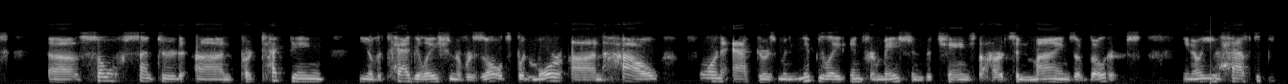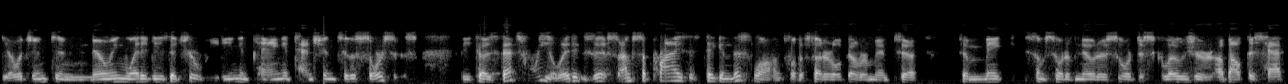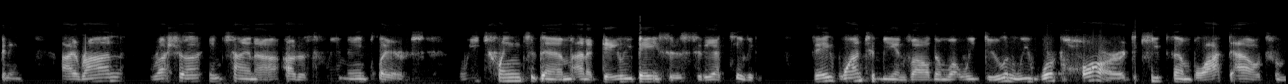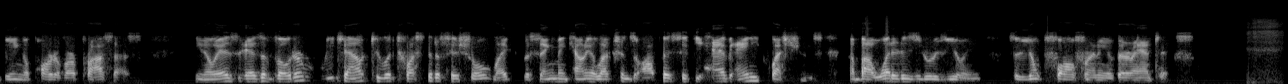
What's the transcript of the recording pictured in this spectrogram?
uh, so centered on protecting, you know, the tabulation of results, but more on how foreign actors manipulate information to change the hearts and minds of voters. You know, you have to be diligent in knowing what it is that you're reading and paying attention to the sources because that's real. It exists. I'm surprised it's taken this long for the federal government to to make some sort of notice or disclosure about this happening. Iran, Russia, and China are the three main players. We train to them on a daily basis to the activity. They want to be involved in what we do, and we work hard to keep them blocked out from being a part of our process you know, as as a voter, reach out to a trusted official like the Sangamon County Elections Office if you have any questions about what it is you're reviewing, so you don't fall for any of their antics.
